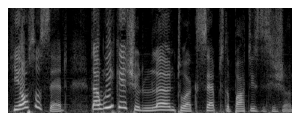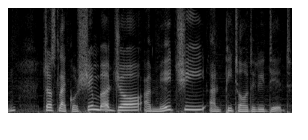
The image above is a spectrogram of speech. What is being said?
He also said that Wike should learn to accept the party's decision, just like Osinbajo, Amaechi, and Peter Odili did.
